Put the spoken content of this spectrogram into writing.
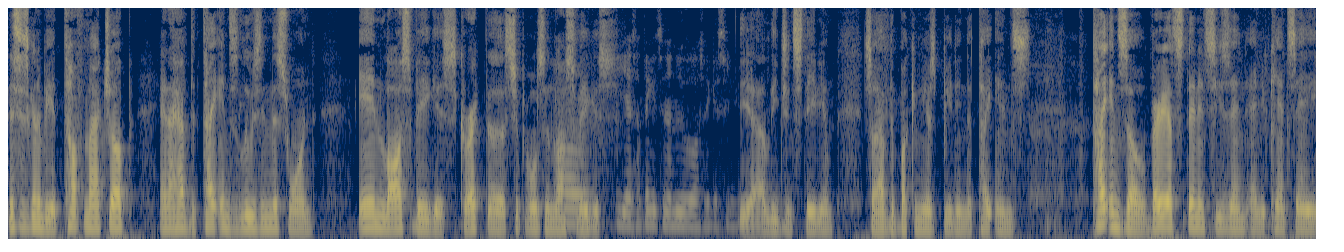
This is going to be a tough matchup and I have the Titans losing this one in Las Vegas. Correct? The Super Bowl's in Las Um, Vegas. Yes, I think it's in the new Las Vegas City. Yeah, Allegiant Stadium. So I have the Buccaneers beating the Titans. Titans though, very outstanding season, and you can't say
